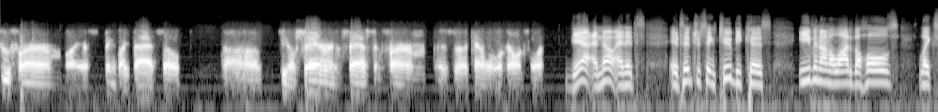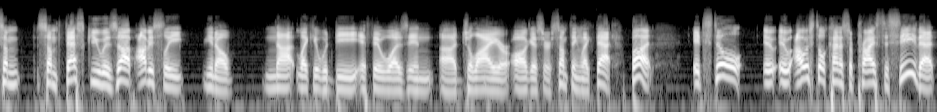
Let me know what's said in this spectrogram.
too firm? Things like that. So, uh, you know, fair and fast and firm is uh, kind of what we're going for. Yeah, and no, and it's it's interesting too because even on a lot of the holes, like some some fescue is up. Obviously, you know, not like it would be if it was in uh, July or August or something like that. But it's still, it, it, I was still kind of surprised to see that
